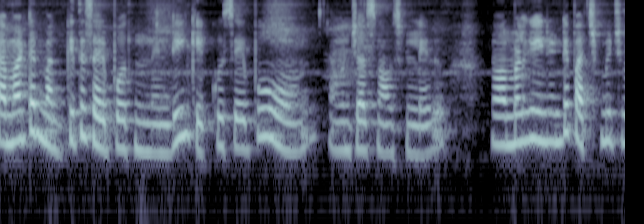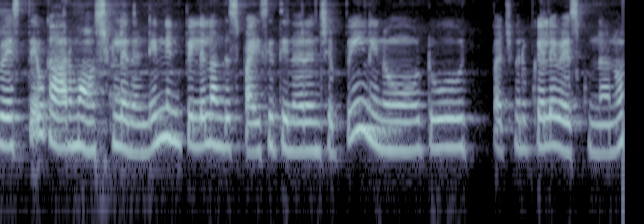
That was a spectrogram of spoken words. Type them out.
టమాటా మగ్గితే సరిపోతుందండి. ఇంకెక్కువసేపు ఉంచాల్సిన అవసరం లేదు. నార్మల్గా ఏంటంటే పచ్చిమిర్చి వేస్తే కారం అవసరం లేదండి. నేను పిల్లలు అంత స్పైసీ తినరని చెప్పి నేను టూ పచ్చిమిరపకాయలే వేసుకున్నాను.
